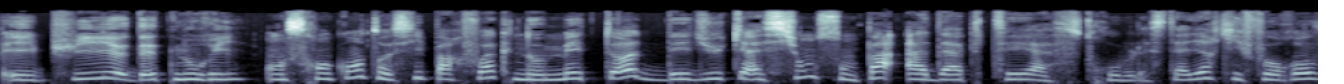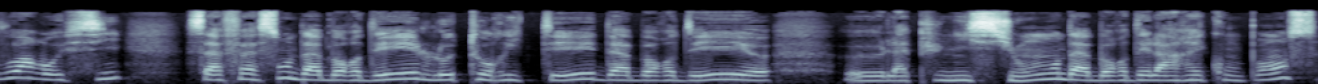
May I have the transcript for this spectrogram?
et puis d'être nourri. On se rend compte aussi parfois que nos méthodes d'éducation sont pas adaptés à ce trouble. C'est-à-dire qu'il faut revoir aussi sa façon d'aborder l'autorité, d'aborder euh, euh, la punition, d'aborder la récompense.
